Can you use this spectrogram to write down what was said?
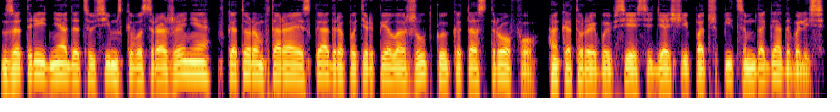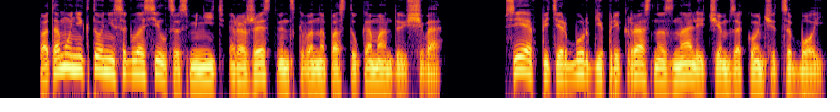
за три дня до Цусимского сражения, в котором вторая эскадра потерпела жуткую катастрофу, о которой вы все сидящие под шпицем догадывались. Потому никто не согласился сменить Рожественского на посту командующего. Все в Петербурге прекрасно знали, чем закончится бой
